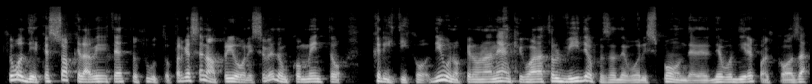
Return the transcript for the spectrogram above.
che vuol dire che so che l'avete detto tutto, perché se no a priori se vedo un commento critico di uno che non ha neanche guardato il video, cosa devo rispondere? Devo dire qualcosa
